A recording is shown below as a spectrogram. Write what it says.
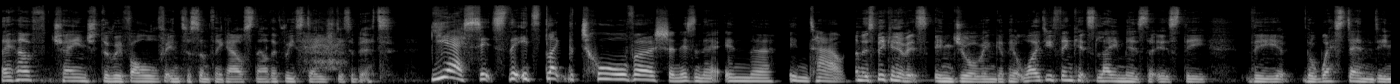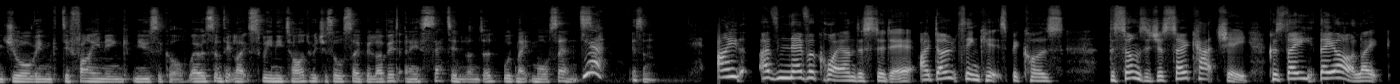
They have changed the Revolve into something else now. They've restaged it a bit. Yes, it's the it's like the tour version, isn't it? In the in town. And speaking of its enduring appeal, why do you think it's Les Mis that is the the the West End enduring, defining musical, whereas something like Sweeney Todd, which is also beloved and is set in London, would make more sense? Yeah, isn't? I I've never quite understood it. I don't think it's because the songs are just so catchy because they they are like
